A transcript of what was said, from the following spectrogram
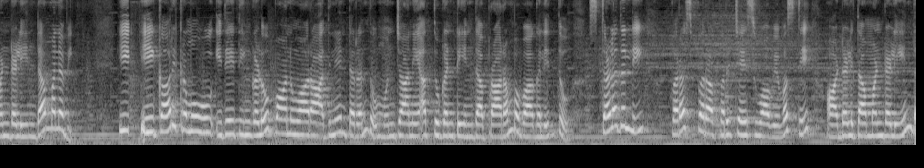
ಮಂಡಳಿಯಿಂದ ಮನವಿ. ಈ ಈ ಕಾರ್ಯಕ್ರಮವು ಇದೇ ತಿಂಗಳು ಭಾನುವಾರ ಹದಿನೆಂಟರಂದು ಮುಂಜಾನೆ ಹತ್ತು ಗಂಟೆಯಿಂದ ಪ್ರಾರಂಭವಾಗಲಿದ್ದು, ಸ್ಥಳದಲ್ಲಿ ಪರಸ್ಪರ ಪರಿಚಯಿಸುವ ವ್ಯವಸ್ಥೆ ಆಡಳಿತ ಮಂಡಳಿಯಿಂದ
